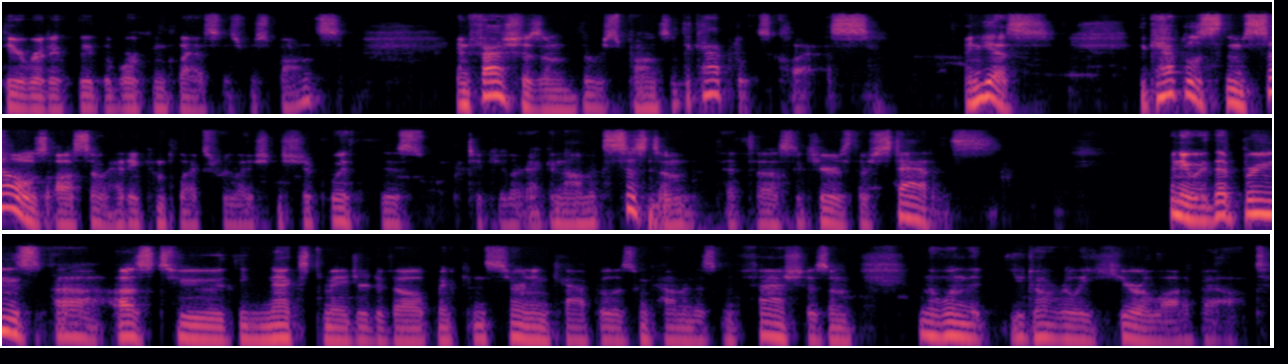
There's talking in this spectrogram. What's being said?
theoretically the working class's response, and fascism, the response of the capitalist class. And yes, the capitalists themselves also had a complex relationship with this particular economic system that uh, secures their status. Anyway, that brings uh, us to the next major development concerning capitalism, communism, fascism, and the one that you don't really hear a lot about.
